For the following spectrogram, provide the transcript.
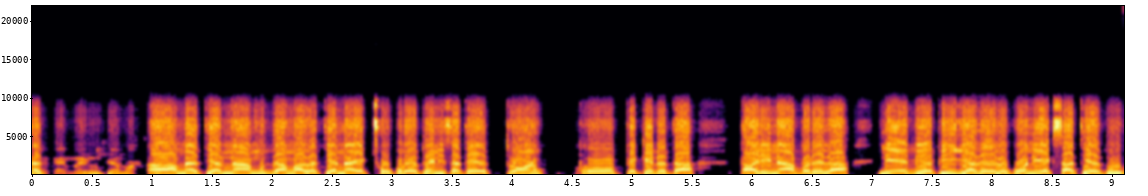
હા, અમે અત્યારના મુદ્દામાલ અત્યારના એક છોકરો હતો, એની સાથે ત્રણ પેકેટ હતા તાળીના ભરેલા ને બે પી ગયા હતા એ લોકો ને એક સાથે હતું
